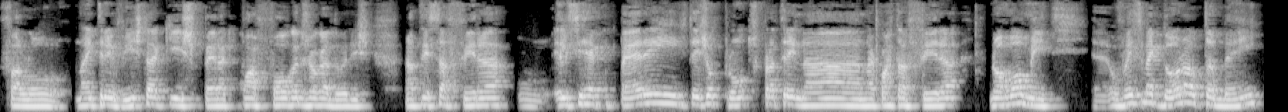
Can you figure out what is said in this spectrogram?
falou na entrevista que espera que com a folga dos jogadores na terça-feira eles se recuperem e estejam prontos para treinar na quarta-feira normalmente. É, o Vince McDonald também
